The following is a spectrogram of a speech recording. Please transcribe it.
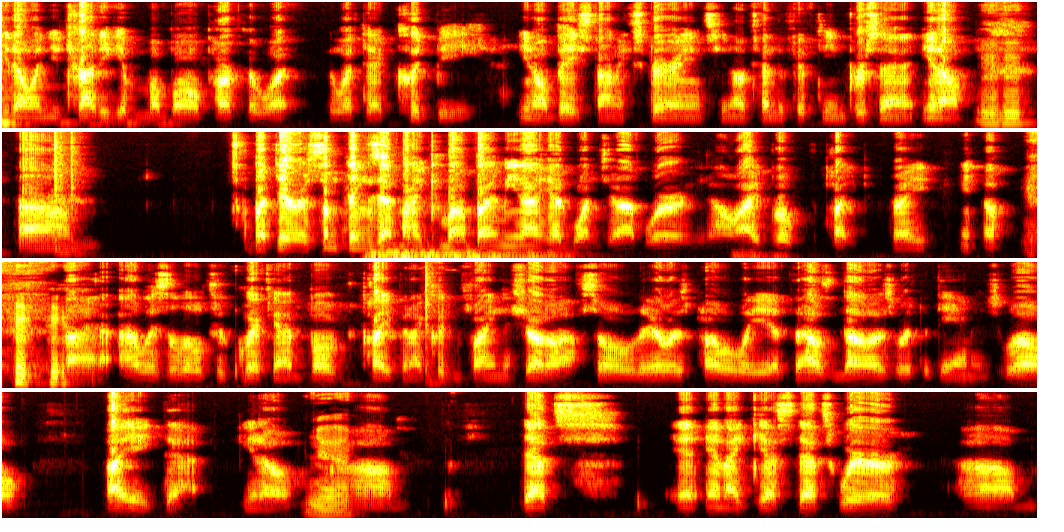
you know, and you try to give them a ballpark of what what that could be. You know, based on experience. You know, ten to fifteen percent. You know, mm-hmm. um, but there are some things that might come up. I mean, I had one job where you know I broke the pipe. Right, you know, I, I was a little too quick and I broke the pipe and I couldn't find the shut off. So there was probably a thousand dollars worth of damage. Well, I ate that you know. Yeah. Um, that's and I guess that's where um,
